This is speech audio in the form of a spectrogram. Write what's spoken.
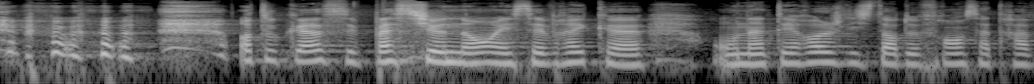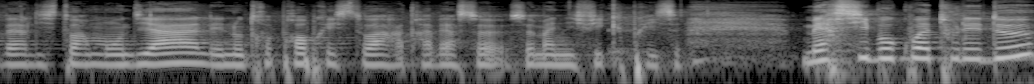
en tout cas, c'est passionnant et c'est vrai qu'on interroge l'histoire de France à travers l'histoire mondiale et notre propre histoire à travers ce, magnifique prix. Merci beaucoup à tous les deux.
